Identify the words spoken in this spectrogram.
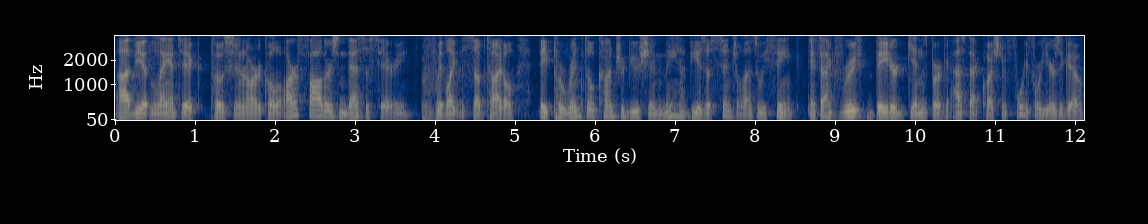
Uh, the Atlantic posted an article, Are Fathers Necessary? with like the subtitle, A Parental Contribution May Not Be as Essential as We Think. In fact, Ruth Bader Ginsburg asked that question 44 years ago.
